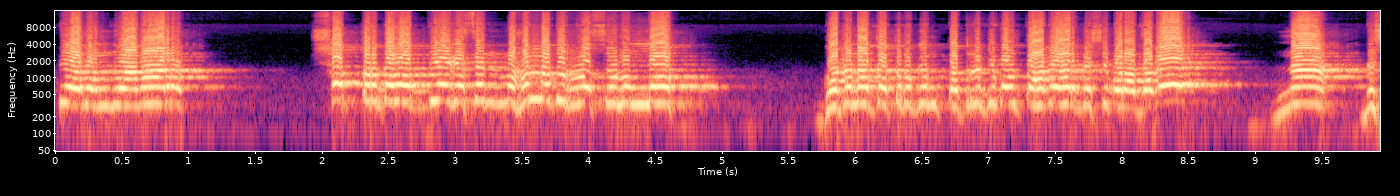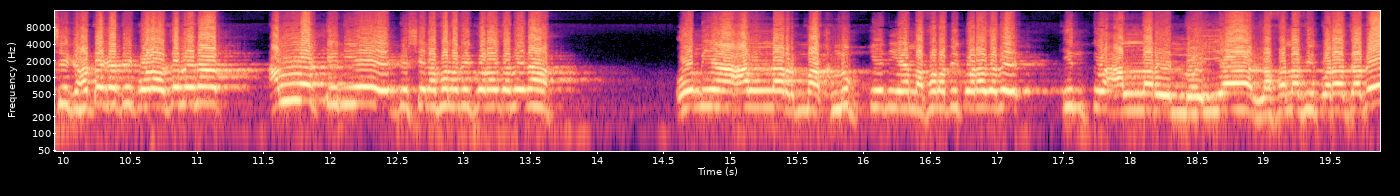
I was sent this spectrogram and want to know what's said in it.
প্রিয় বন্ধু আমার, সত্তর দাবাত দিয়ে গেছেন মোহাম্মদুর রসুল্লাহ ঘটনা যতটুকু, ততটুকু বলতে হবে আর বেশি বলা যাবে না, বেশি ঘাটাঘাটি করা যাবে না। আল্লাহকে নিয়ে বেশি লাফালাফি করা যাবে না। ও মিয়া, আল্লাহর মাখলুককে নিয়ে লাফালাফি করা যাবে, কিন্তু আল্লাহরে লইয়া লাফালাফি করা যাবে?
